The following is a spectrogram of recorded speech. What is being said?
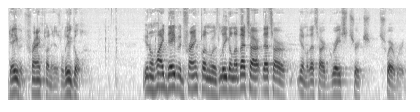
David Franklin is legal. You know why David Franklin was legal? Now that's our that's our you know that's our Grace Church swear word.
